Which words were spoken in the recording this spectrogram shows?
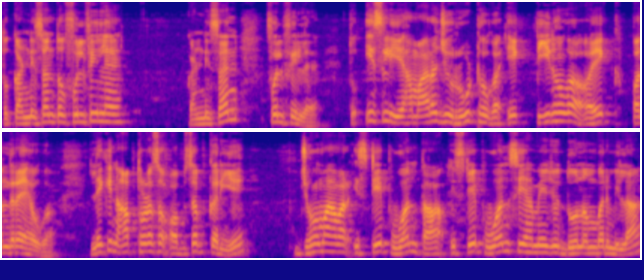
तो कंडीशन तो फुलफ़िल है। कंडीशन फुलफिल है। तो इसलिए हमारा जो रूट होगा, एक तीन होगा और एक पंद्रह होगा। लेकिन आप थोड़ा सा ऑब्ज़र्व करिए, जो हमारा स्टेप वन था स्टेप वन से हमें जो दो नंबर मिला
